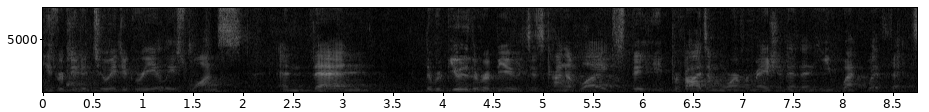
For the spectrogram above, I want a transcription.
he's rebuted to a degree at least once, and then the rebuke of the rebukes is kind of like he provides him more information, and then he went with it.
